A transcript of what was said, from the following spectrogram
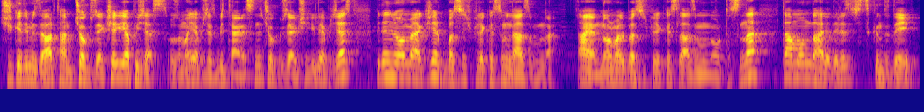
Çürük etimiz de var. Tamam çok güzel arkadaşlar yapacağız. O zaman yapacağız. Bir tanesini çok güzel bir şekilde yapacağız. Bir de normal arkadaşlar basınç plakası mı lazım buna? Aynen normal basınç plakası lazım bunun ortasına. Tamam onu da hallederiz. Hiç sıkıntı değil.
